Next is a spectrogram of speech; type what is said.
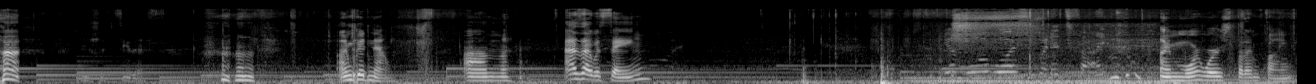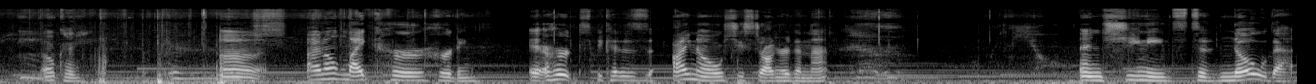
you should see this. I'm good now. Um, as I was saying, I'm more worse, but I'm fine. Okay. Uh, I don't like her hurting. It hurts because I know she's stronger than that. And she needs to know that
